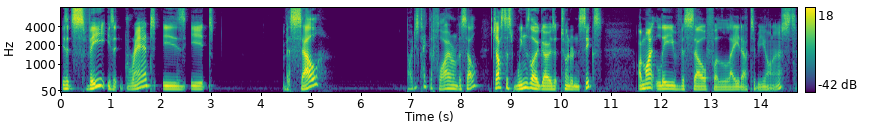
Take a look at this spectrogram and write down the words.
Is it Svi? Is it Grant? Is it Vassell? Do I just take the flyer on Vassell? Justice Winslow goes at 206. I might leave Vassell for later, to be honest.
